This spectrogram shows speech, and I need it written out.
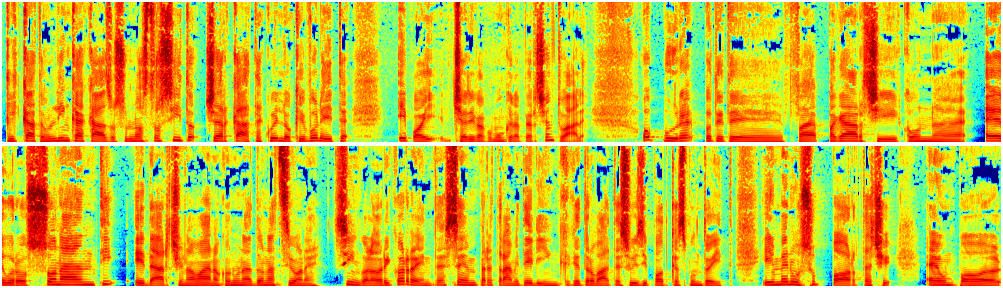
cliccate un link a caso sul nostro sito, cercate quello che volete e poi ci arriva comunque la percentuale. Oppure potete fa- pagarci con eh, euro sonanti e darci una mano con una donazione singola o ricorrente sempre tramite i link che trovate su easypodcast.it. Il menu supportaci è un po'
